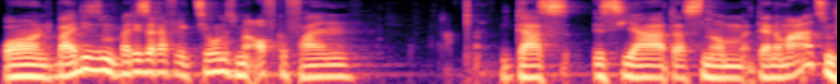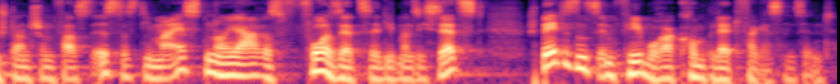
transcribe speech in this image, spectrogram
Und bei, diesem, bei dieser Reflexion ist mir aufgefallen, dass es ja das, der Normalzustand schon fast ist, dass die meisten Neujahresvorsätze, die man sich setzt, spätestens im Februar komplett vergessen sind.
